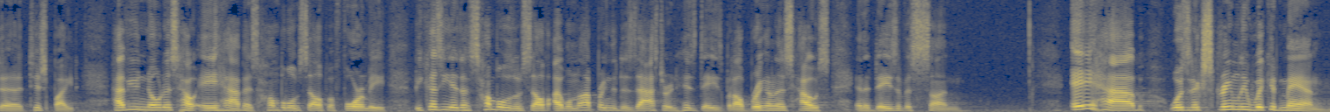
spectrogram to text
the Tishbite. Have you noticed how Ahab has humbled himself before me? Because he has humbled himself, I will not bring the disaster in his days, but I'll bring it on his house in the days of his son. Ahab was an extremely wicked man.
